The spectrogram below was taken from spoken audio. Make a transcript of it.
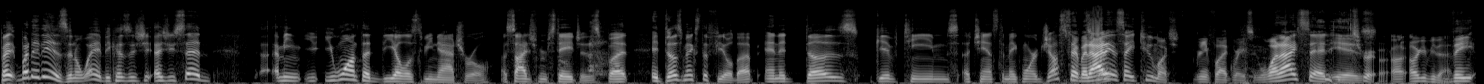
But but it is in a way because as you, as you said, I mean you, you want the, the yellows to be natural aside from stages, but it does mix the field up and it does give teams a chance to make more adjustments. Say, but I didn't say too much green flag racing. What I said is True. I'll, I'll give you that. the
